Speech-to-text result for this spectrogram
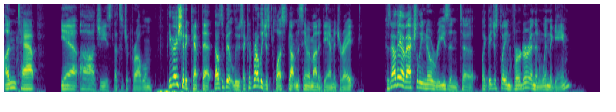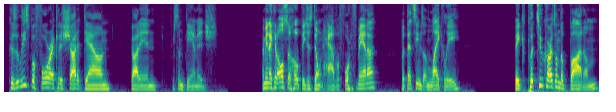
and untap. Yeah, ah, oh, jeez, that's such a problem. Maybe I should have kept that. That was a bit loose. I could probably just plus gotten the same amount of damage, right? Because now they have actually no reason to... Like, they just play Inverter and then win the game. Because at least before, I could have shot it down, got in for some damage. I mean, I could also hope they just don't have a fourth mana but that seems unlikely. They put two cards on the bottom.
